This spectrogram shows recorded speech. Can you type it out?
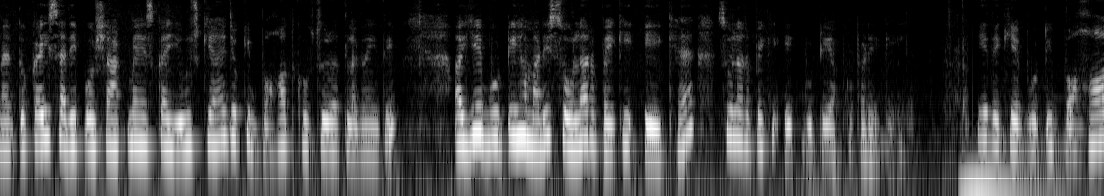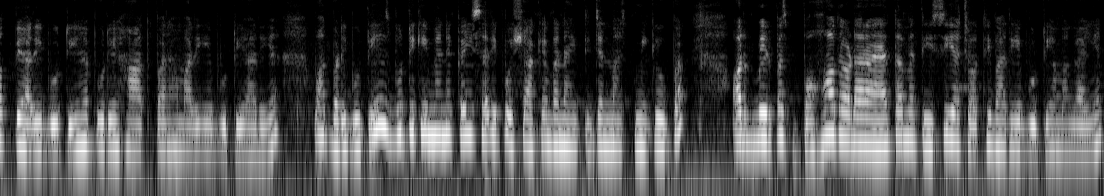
मैं तो कई सारी पोशाक में इसका यूज़ किया है, जो कि बहुत खूबसूरत लग रही थी। और ये बूटी हमारी सोलह रुपए की एक है। सोलह रुपए की एक बूटी आपको पड़ेगी। ये देखिए, बूटी बहुत प्यारी बूटी है, पूरे हाथ पर हमारी ये बूटी आ रही है। बहुत बड़ी बूटी है। इस बूटी की मैंने कई सारी पोशाकें बनाई थी जन्माष्टमी के ऊपर, और मेरे पास बहुत ऑर्डर आया था। मैं तीसरी या चौथी बार ये बूटियाँ मंगाई हैं,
